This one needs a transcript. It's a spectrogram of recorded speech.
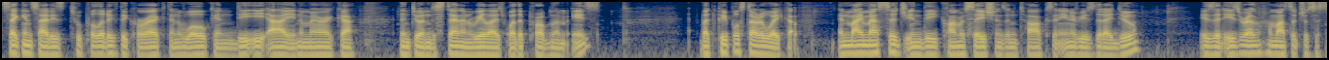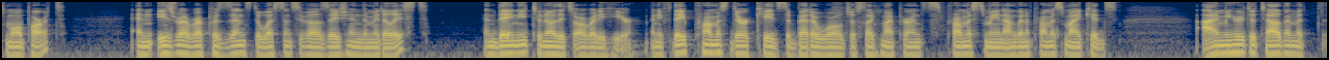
second side is too politically correct and woke and DEI in America than to understand and realize what the problem is. But people start to wake up. And my message in the conversations and talks and interviews that I do is that Israel and Hamas are just a small part, and Israel represents the Western civilization in the Middle East and they need to know that it's already here. And if they promise their kids a better world, just like my parents promised me, and I'm going to promise my kids, I'm here to tell them that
